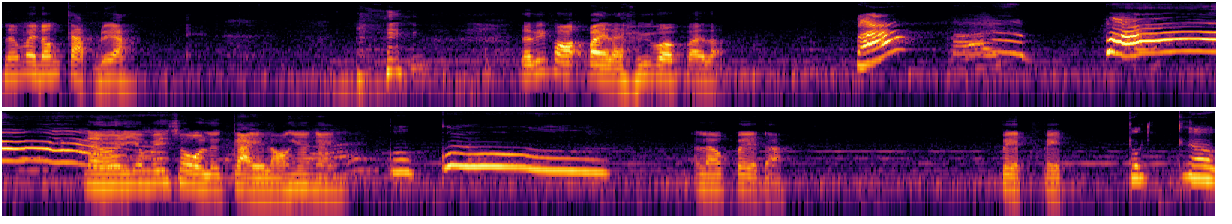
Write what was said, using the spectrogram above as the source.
แล้วทำไม่ต้องกัดด้วยอะ แล้วพี่พอสไปไหนพี่พอสไปละ ป๊าป๊า ไห นวันนี้ยังไม่โชว์เลยไก่ร้องยังไงกูกูแล้วเป็ดอะ เป็ดเป็ดปกกับ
